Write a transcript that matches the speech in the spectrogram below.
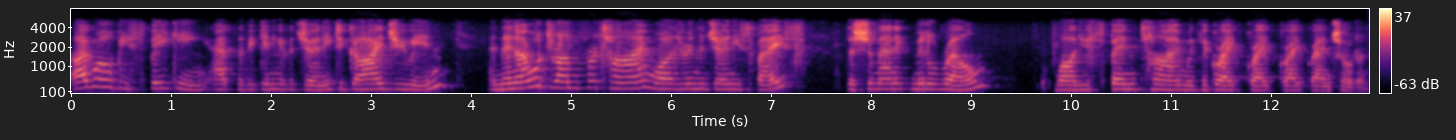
I will be speaking at the beginning of the journey to guide you in, and then I will drum for a time while you're in the journey space the shamanic middle realm while you spend time with the great great great grandchildren.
